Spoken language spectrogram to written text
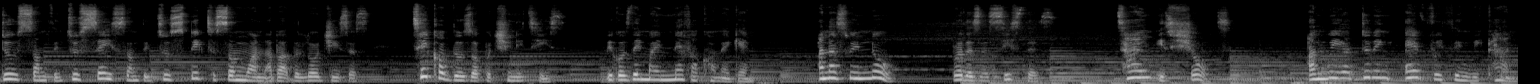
do something, to say something, to speak to someone about the Lord Jesus. Take up those opportunities because they might never come again. And as we know, brothers and sisters, time is short, and we are doing everything we can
